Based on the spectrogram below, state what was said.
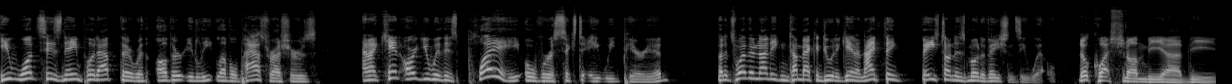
he wants his name put up there with other elite level pass rushers, and I can't argue with his play over a six to eight week period. But it's whether or not he can come back and do it again. And I think based on his motivations, he will. No question on the uh, the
